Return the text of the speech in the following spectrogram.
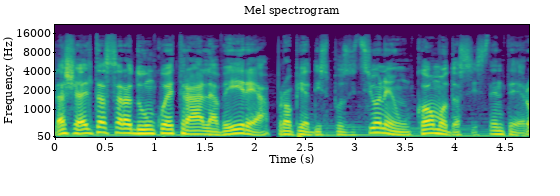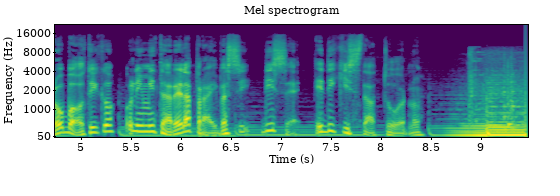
La scelta sarà dunque tra l'avere a propria disposizione un comodo assistente robotico o limitare la privacy di sé e di chi sta attorno.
